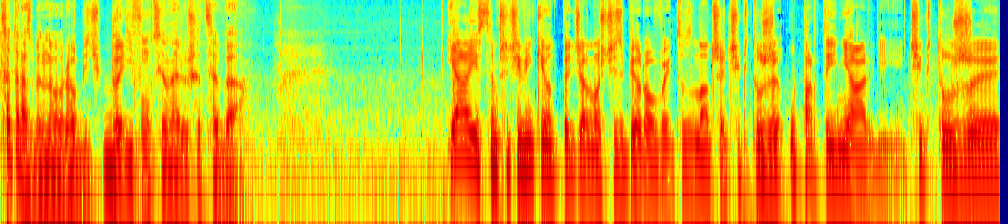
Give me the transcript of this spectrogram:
Co teraz będą robić byli funkcjonariusze CBA? Ja jestem przeciwnikiem odpowiedzialności zbiorowej, to znaczy ci, którzy upartyjniali, ci, którzy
